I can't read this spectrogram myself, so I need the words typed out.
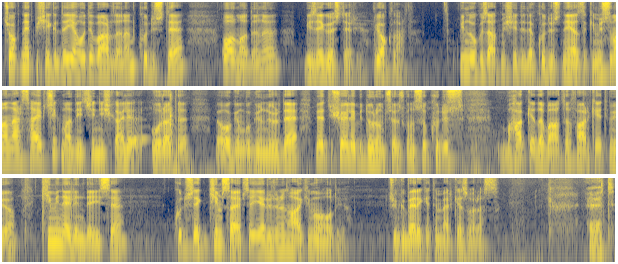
çok net bir şekilde Yahudi varlığının Kudüs'te olmadığını bize gösteriyor. Yoklardı. 1967'de Kudüs ne yazık ki Müslümanlar sahip çıkmadığı için işgale uğradı ve o gün bugündür de ve şöyle bir durum söz konusu. Kudüs hak ya da batıl fark etmiyor. Kimin elindeyse Kudüs'e kim sahipse yeryüzünün hakimi oluyor. Çünkü bereketin merkezi orası. Evet.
